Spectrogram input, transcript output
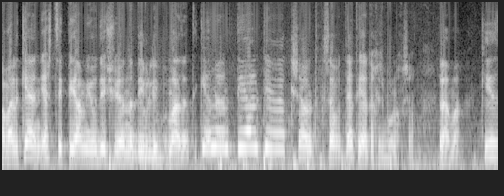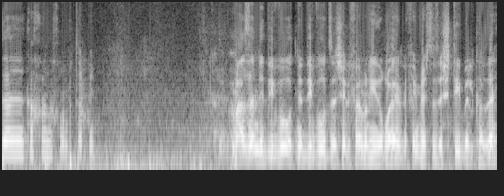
אבל כן, יש ציפייה מיהודי שהוא יהיה נדיב ליבו. מה זה? כן, תהיה, אל תהיה עכשיו, תהיה, תהיה את החשבון עכשיו. למה? כי זה, ככה אנחנו מצפים. מה זה נדיבות? נדיבות זה שלפעמים אני רואה, לפעמים יש איזה שטיבל כזה,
